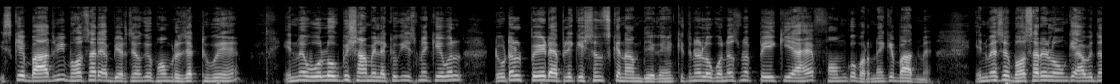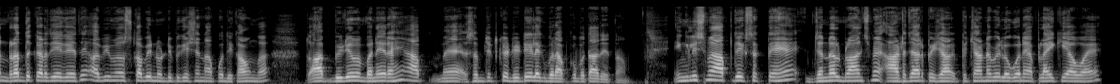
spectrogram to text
इसके बाद भी बहुत सारे अभ्यर्थियों के फॉर्म रिजेक्ट हुए हैं। इनमें वो लोग भी शामिल है, क्योंकि इसमें केवल टोटल पेड एप्लीकेशंस के नाम दिए गए हैं। कितने लोगों ने उसमें पे किया है फॉर्म को भरने के बाद में? इनमें से बहुत सारे लोगों के आवेदन रद्द कर दिए गए थे। अभी मैं उसका भी नोटिफिकेशन आपको दिखाऊँगा। तो आप वीडियो में बने रहें। आप, मैं सब्जेक्ट का डिटेल एक बार आपको बता देता हूँ। इंग्लिश में आप देख सकते हैं जनरल ब्रांच में आठ हज़ार लोगों ने अप्लाई किया हुआ है।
